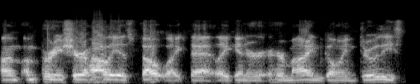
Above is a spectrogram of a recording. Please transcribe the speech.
I'm I'm pretty sure Holly has felt like that, like in her, her mind going through these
